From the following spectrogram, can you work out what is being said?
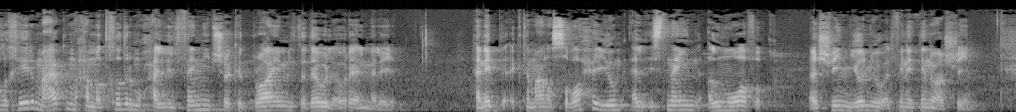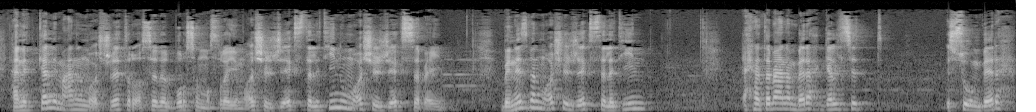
الخير معاكم محمد خضر محلل فني بشركة برايم لتداول الأوراق المالية. هنبدأ اجتماعنا الصباحي يوم الاثنين الموافق 20 يونيو 2022 هنتكلم عن المؤشرات الرئيسية للبورصة المصرية مؤشر EGX 30 ومؤشر EGX 70 بالنسبة لمؤشر EGX 30 إحنا تابعنا امبارح جلسة السوق امبارح.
